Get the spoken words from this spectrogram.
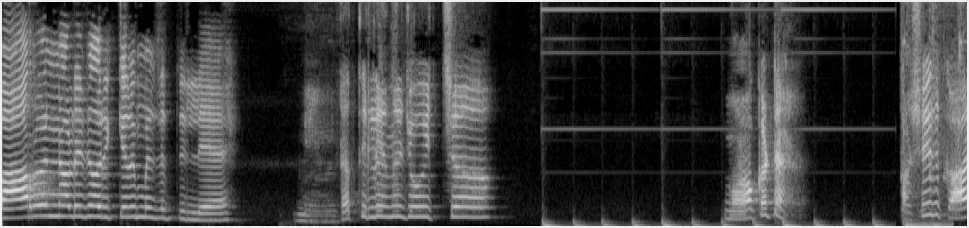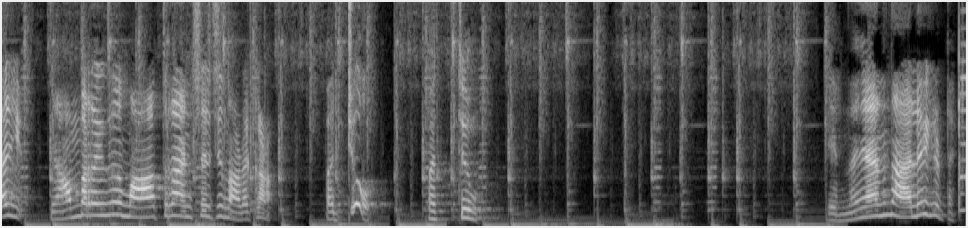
പാറു എന്നോട് ഇനി ഒരിക്കലും മിണ്ടത്തില്ലേ? മിണ്ടത്തില്ലെന്ന് ചോദിച്ച? നോക്കട്ടെ. പക്ഷെ ഒരു കാര്യം ഞാൻ പറയുന്നത് മാത്രം അനുസരിച്ച് നടക്കണം. പറ്റോ? പറ്റും. എന്നാ ഞാനൊന്ന് ആലോചിക്കട്ടെ.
